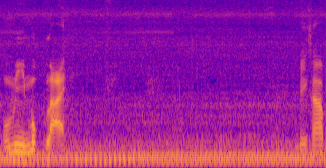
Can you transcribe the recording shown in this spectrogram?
ผมมีมุกหลายดีครับ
